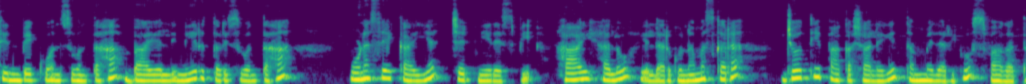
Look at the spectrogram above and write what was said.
ತಿನ್ನಬೇಕು ಅನಿಸುವಂತಹ, ಬಾಯಲ್ಲಿ ನೀರು ತರಿಸುವಂತಹ ಹುಣಸೆಕಾಯಿಯ ಚಟ್ನಿ ರೆಸಿಪಿ. ಹಾಯ್, ಹಲೋ, ಎಲ್ಲರಿಗೂ ನಮಸ್ಕಾರ. ಜ್ಯೋತಿ ಪಾಕಶಾಲೆಗೆ ತಮ್ಮೆಲ್ಲರಿಗೂ ಸ್ವಾಗತ.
